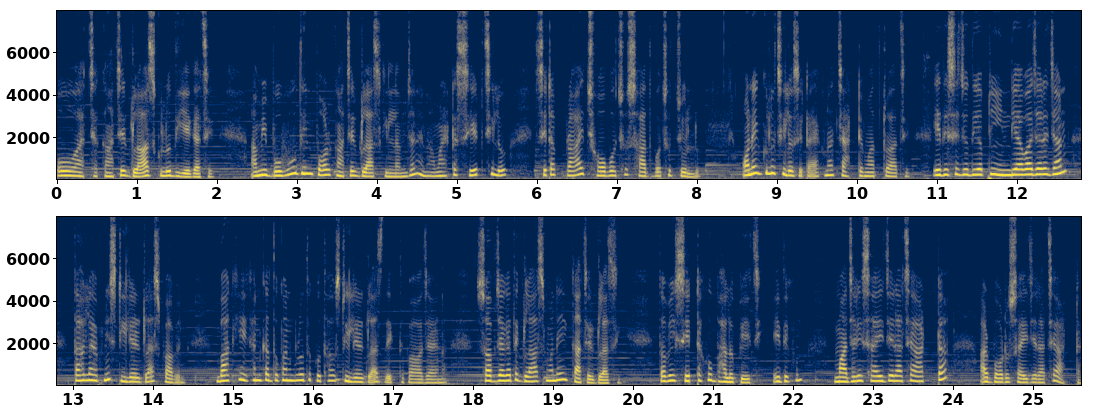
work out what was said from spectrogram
ও আচ্ছা কাঁচের গ্লাসগুলো দিয়ে গেছে। আমি বহুদিন পর কাঁচের গ্লাস কিনলাম, জানেন? আমার একটা সেট ছিল, সেটা প্রায় ছ বছর, সাত বছর চলল। অনেকগুলো ছিল সেটা, এখন আর চারটে মাত্র আছে। এদেশে যদি আপনি ইন্ডিয়া বাজারে যান, তাহলে আপনি স্টিলের গ্লাস পাবেন। বাকি এখানকার দোকানগুলোতে কোথাও স্টিলের গ্লাস দেখতে পাওয়া যায় না। সব জায়গাতে গ্লাস মানেই কাঁচের গ্লাসই। তবে এই সেটটা খুব ভালো পেয়েছি। এই দেখুন, মাঝারি সাইজের আছে আটটা আর বড় সাইজের আছে আটটা।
